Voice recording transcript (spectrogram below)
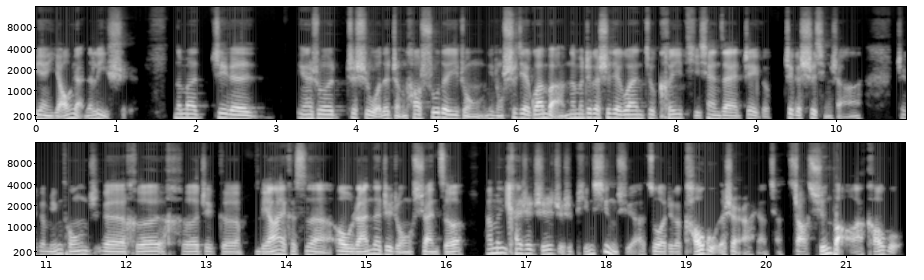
变遥远的历史。那么这个。应该说，这是我的整套书的一种一种世界观吧。那么，这个世界观就可以体现在这个这个事情上啊。这个明童这个和和这个里昂艾克斯啊，偶然的这种选择，他们一开始其实只是凭兴趣啊，做这个考古的事儿啊，想找寻宝啊，考古。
